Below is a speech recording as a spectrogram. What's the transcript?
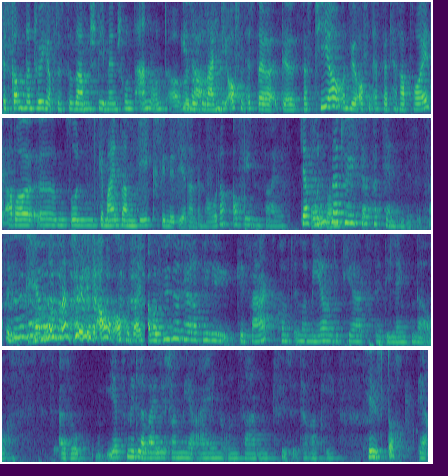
Es kommt natürlich auf das Zusammenspiel Mensch-Hund an und äh, genau. sozusagen, wie offen ist der, der, das Tier und wie offen ist der Therapeut, aber ähm, so einen gemeinsamen Weg findet ihr dann immer, oder? Auf jeden Fall. Ja, super. Und natürlich der Patientenbesitzer. Der muss natürlich auch offen sein. Aber Physiotherapie, wie gesagt, kommt immer mehr und die Tierärzte, die lenken da auch also jetzt mittlerweile schon mehr ein und sagen Physiotherapie. Hilft doch. Ja,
